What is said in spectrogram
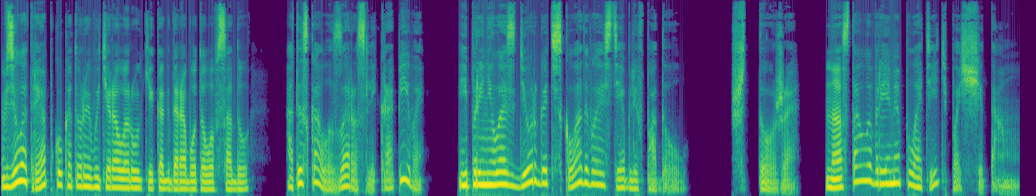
Взяла тряпку, которой вытирала руки, когда работала в саду, отыскала заросли крапивы и принялась дергать, складывая стебли в подол. Что же, настало время платить по счетам.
